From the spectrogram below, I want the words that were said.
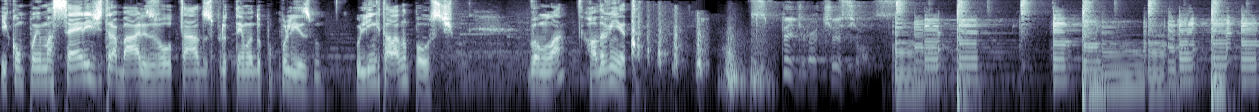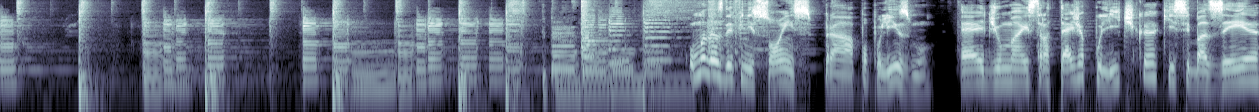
e compõe uma série de trabalhos voltados para o tema do populismo. O link está lá no post. Vamos lá? Roda a vinheta. Speed Notícias. Uma das definições para populismo é de uma estratégia política que se baseia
